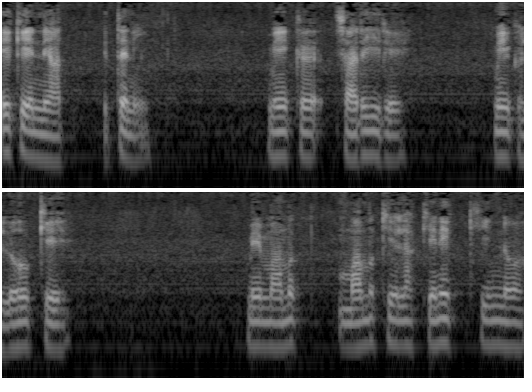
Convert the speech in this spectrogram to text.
ඒක එන්නේ එතනින් මේක ශරීරේ මේක ලෝකේ මේ මම මම කියලා කෙනෙක් ඉන්නවා.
